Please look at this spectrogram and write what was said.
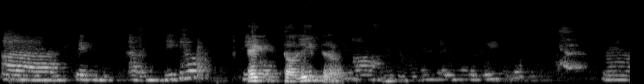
A, litro. hectolitros. Ah. Ah.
